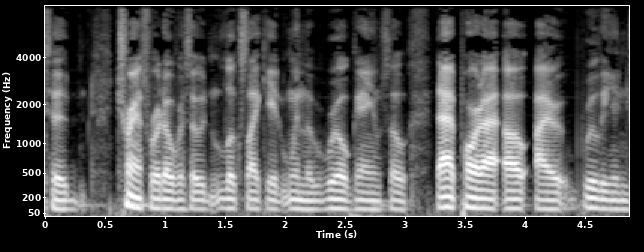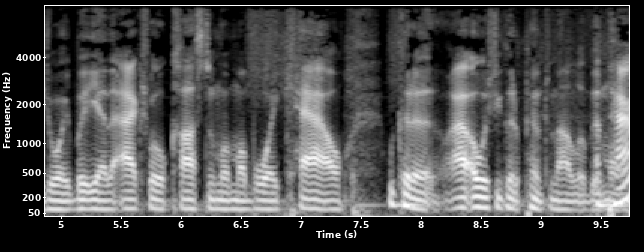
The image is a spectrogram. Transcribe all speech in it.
to transfer it over so it looks like it in the real game. So that part I I, I really enjoyed. But yeah, the actual costume of my boy Cal. We could have. I wish you could have pimped him out a little bit Appar- more.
